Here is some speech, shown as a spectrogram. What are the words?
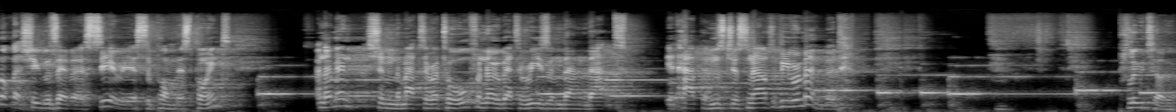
Not that she was ever serious upon this point, and I mention the matter at all for no better reason than that it happens just now to be remembered. Pluto,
